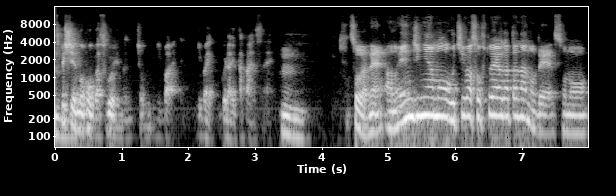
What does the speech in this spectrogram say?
スペシャリストの方がすごい、ちょ2倍、2倍ぐらい高いですね。うんそうだね。あの、エンジニアも、うちはソフトウェア型なので、その、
